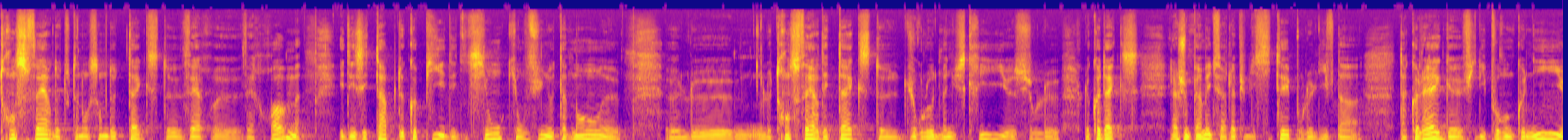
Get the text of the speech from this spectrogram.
transfert de tout un ensemble de textes vers, euh, Rome et des étapes de copie et d'édition qui ont vu notamment euh, euh, le, transfert des textes du rouleau de manuscrit sur le, codex. là, je me permets de faire de la publicité pour le livre d'un collègue, Filippo Ronconi,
